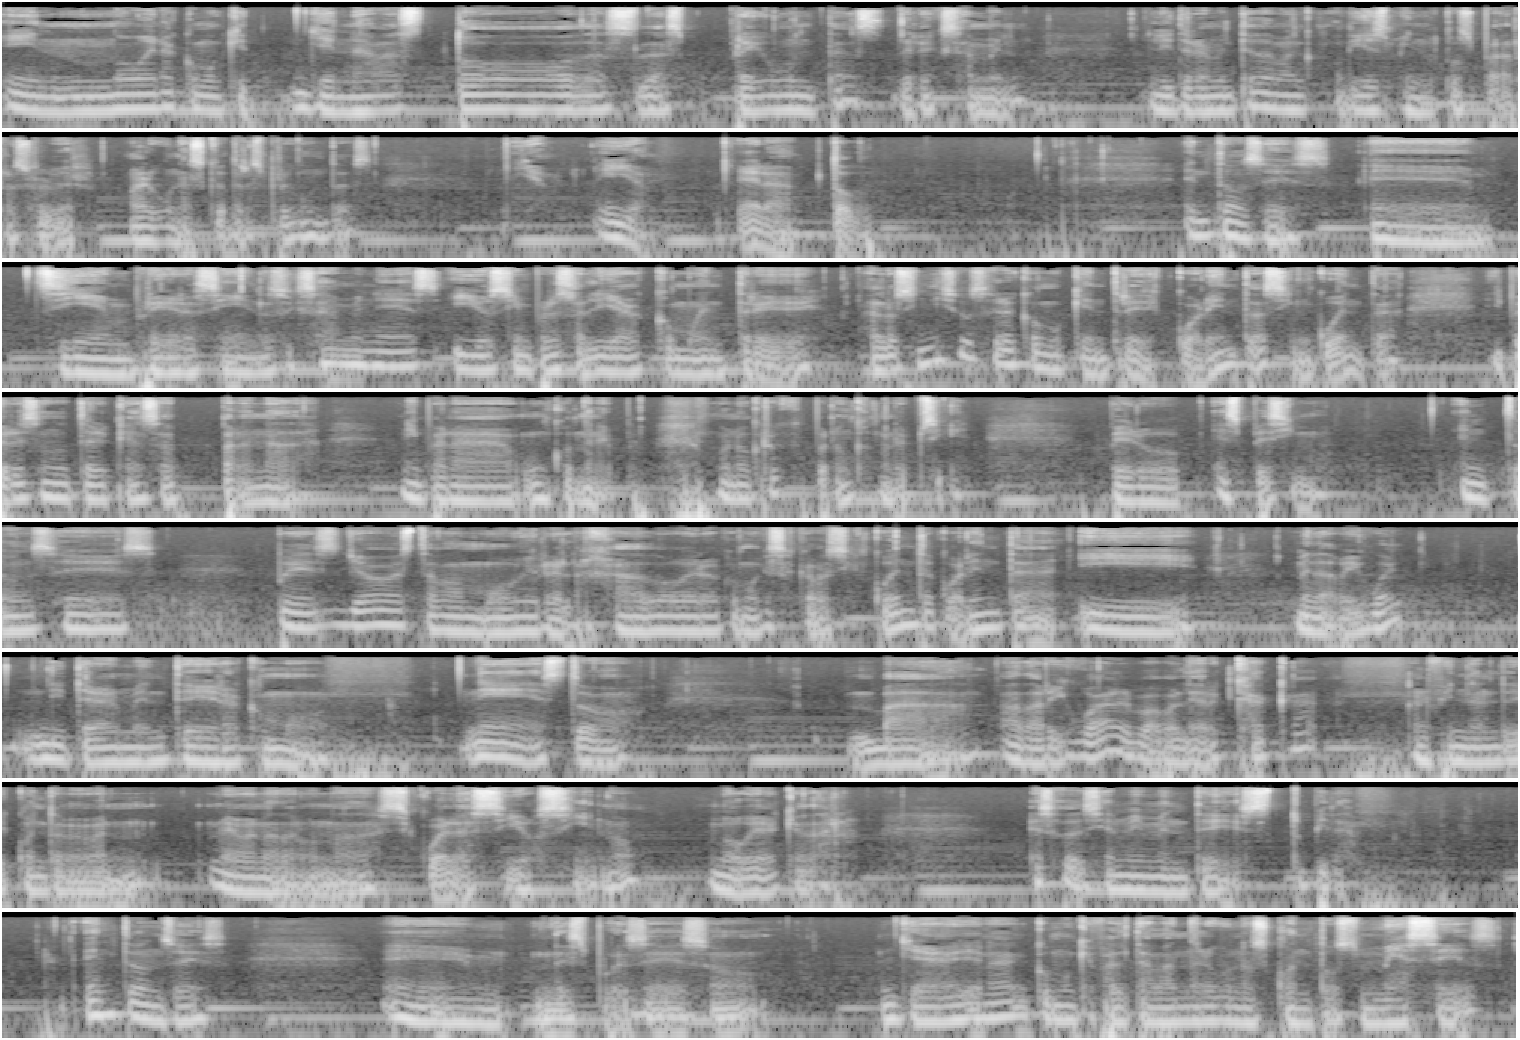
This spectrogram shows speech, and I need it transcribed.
Y no era como que llenabas todas las preguntas del examen. Literalmente daban como 10 minutos para resolver algunas que otras preguntas. Y ya, y ya, era todo. Entonces, eh, siempre era así en los exámenes y yo siempre salía como entre... A los inicios era como que entre 40 a 50 y pero eso no te alcanza para nada, ni para un CONALEP. Bueno, creo que para un CONALEP sí, pero es pésimo. Entonces, pues yo estaba muy relajado, era como que sacaba 50, 40 y me daba igual. Literalmente era como, eh, esto va a dar igual, va a valer caca. Al final de cuentas me van, me van a dar una escuela sí o sí, ¿no? Me voy a quedar. Eso decía en mi mente estúpida. Entonces, eh, después de eso, ya eran como que faltaban algunos cuantos meses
